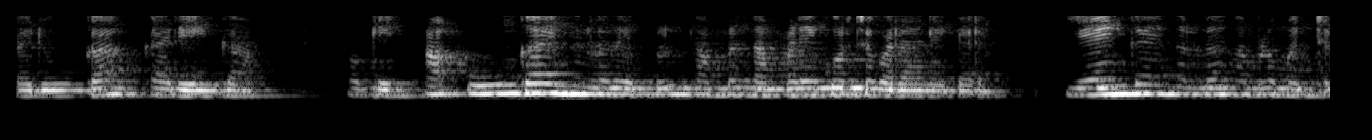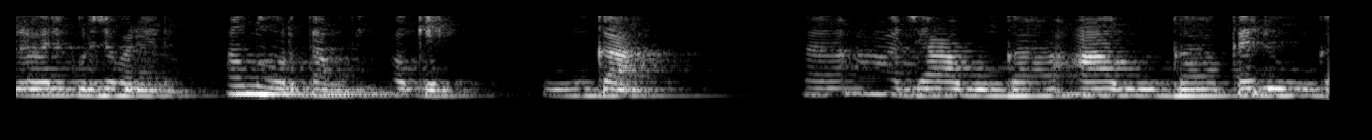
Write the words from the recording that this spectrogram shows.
കരൂങ്ക കരേങ്ക. ഓക്കെ. ആ ഊങ്ക എന്നുള്ളത് എപ്പോഴും നമ്മൾ നമ്മളെ കുറിച്ച് പറയാനേക്കാരം. ഏങ്ക എന്നുള്ളത് നമ്മൾ മറ്റുള്ളവരെ കുറിച്ച് പറയാനും. അതൊന്ന് ഓർത്താൽ മതി. ഓക്കെ. ഊങ്ക ജാവുങ്ക ആവുങ്ക കരൂങ്ക.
